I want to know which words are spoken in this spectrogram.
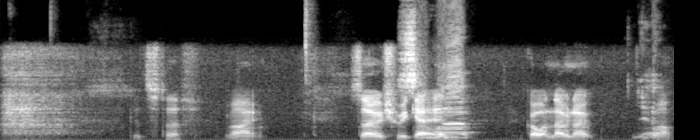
Good stuff. Right. So, should we So, get in? uh, Go on. No, no. yeah. What?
